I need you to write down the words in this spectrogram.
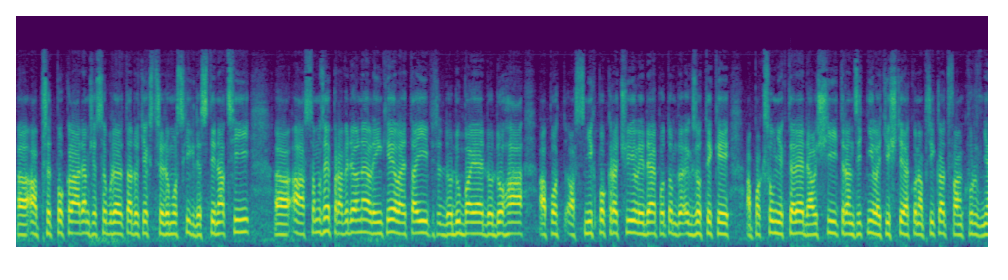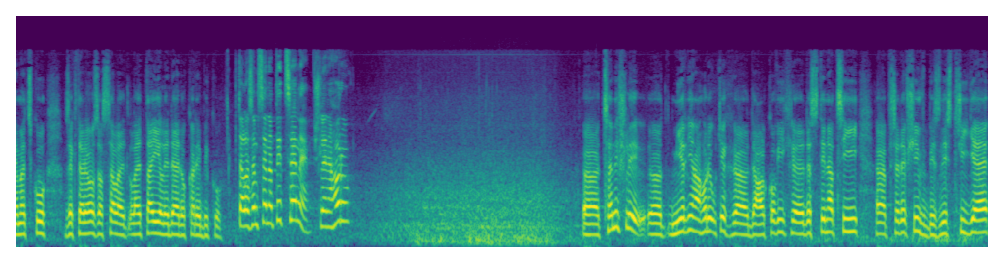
a předpokládám, že se bude létat do těch středomorských destinací. A samozřejmě pravidelné linky létají do Dubaje, do Doha a, pod, a z nich pokračují lidé potom do exotiky a pak jsou některé další transitní letiště, jako například Frankfurt v Německu, ze kterého zase létají lidé do Karibiku. Ptala jsem se na ty ceny? Šly nahoru? Eh, ceny šly eh, mírně nahoru u těch eh, dálkových destinací, především v business třídě.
